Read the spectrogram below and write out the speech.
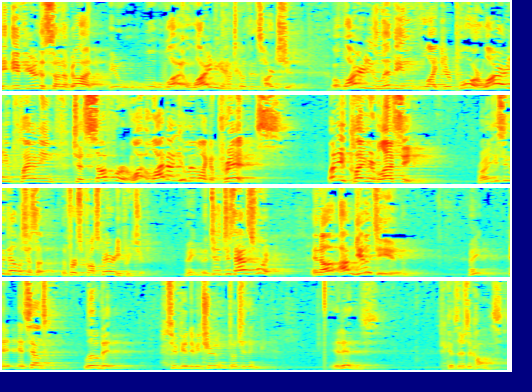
If you're the Son of God, you know, why, why do you have to go through this hardship? Why are you living like you're poor? Why are you planning to suffer? Why, why don't you live like a prince? Why don't you claim your blessing? Right? You see, the devil's just a, the first prosperity preacher. Right? Just, just ask for it. And I'll, I'll give it to you. Right? It, it sounds a little bit too good to be true, don't you think? It is. Because there's a cost.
